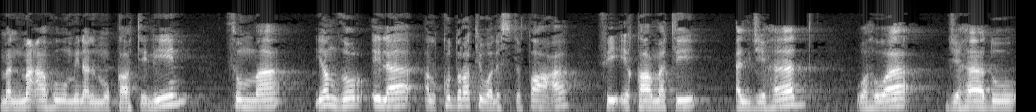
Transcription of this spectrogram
من معه من المقاتلين ثم ينظر إلى القدرة والاستطاعة في إقامة الجهاد وهو جهاد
